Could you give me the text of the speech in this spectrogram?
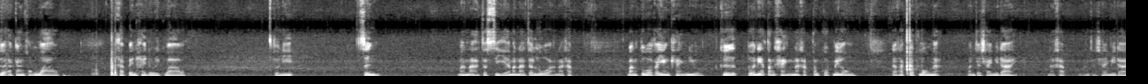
ด้วยอาการของวาล์วนะครับเป็นไฮดรอลิกวาล์วตัวนี้ ซึ่งมันอาจจะเสียมันอาจจะรั่วนะครับ บางตัวก็ยังแข็งอยู่ คือตัวนี้ต้องแข็งนะครับ ต้องกดไม่ลง แต่ถ้ากดลงอะ มันจะใช้ไม่ได้นะครับ มันจะใช้ไม่ได้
